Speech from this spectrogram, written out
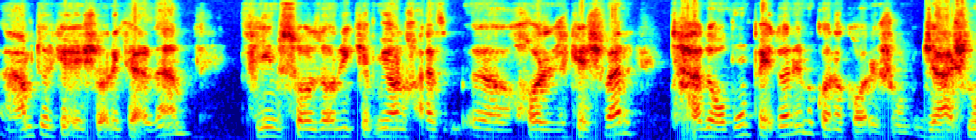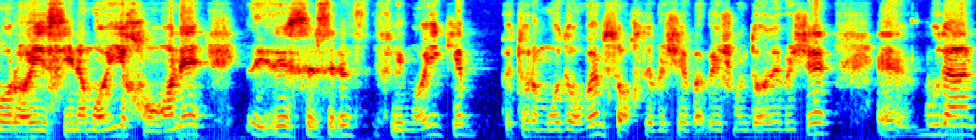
همطور که اشاره کردم فیلم سازانی که میان از خارج کشور تداوم پیدا نمی‌کنه کارشون. جشنوارهای سینمایی خانه سلسله فیلم هایی که به طور مداوم ساخته بشه و بهشون داده بشه بودن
